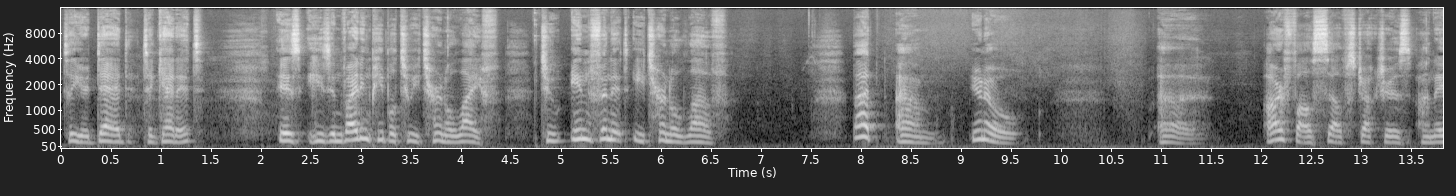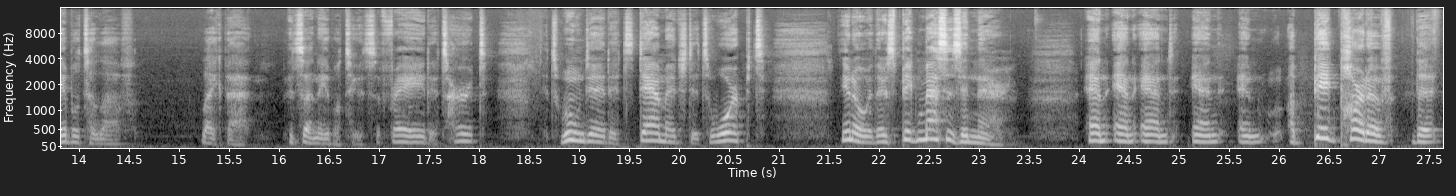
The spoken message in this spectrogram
till you're dead to get it. Is he's inviting people to eternal life, to infinite eternal love. But um, you know, uh, our false self structure is unable to love like that. It's unable to. It's afraid, it's hurt, it's wounded, it's damaged, it's warped, you know, there's big messes in there. And, and, and, and, and a big part of the,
